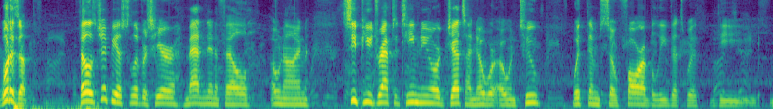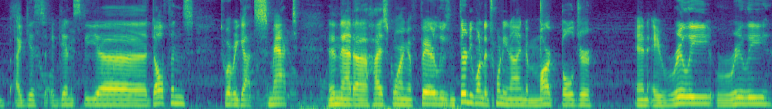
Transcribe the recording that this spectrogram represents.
What is up? Fellas, JPS delivers here. Madden NFL 09. CPU drafted team New York Jets. I know we're 0-2 with them so far. I believe that's with the, I guess, against the uh, Dolphins to where we got smacked in that uh, high-scoring affair, losing 31 to 29 to Marc Bulger, and a really, really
